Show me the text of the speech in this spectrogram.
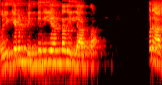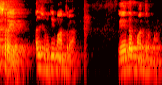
ഒരിക്കലും പിന്തിരിയേണ്ടതില്ലാത്ത ഒരാശ്രയം. അത് ശ്രുതി മാത്രമാണ്. വേദം മാത്രമാണ്.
